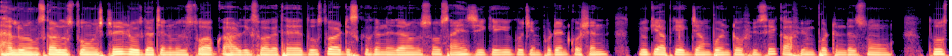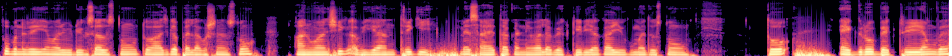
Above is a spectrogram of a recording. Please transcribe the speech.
हेलो, नमस्कार दोस्तों, स्टडी रोज़गार चैनल में दोस्तों आपका हार्दिक स्वागत है। दोस्तों, आज डिस्कस करने जा रहा हूँ दोस्तों साइंस जीके के कुछ इंपॉर्टेंट क्वेश्चन जो कि आपके एग्ज़ाम पॉइंट ऑफ़ व्यू से काफ़ी इंपॉर्टेंट दोस्तों। तो दोस्तों, बने रहिए हमारी वीडियो के साथ दोस्तों। तो आज का पहला क्वेश्चन दोस्तों, आनुवंशिक अभियांत्रिकी में सहायता करने वाला बैक्टीरिया का युग में दोस्तों। तो एग्रो बैक्टीरियम व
